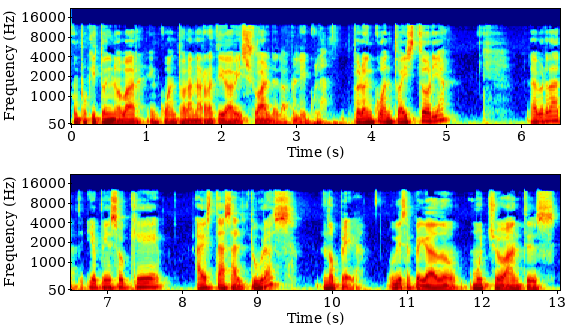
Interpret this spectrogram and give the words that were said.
un poquito innovar en cuanto a la narrativa visual de la película. Pero en cuanto a historia, la verdad, yo pienso que a estas alturas no pega. Hubiese pegado mucho antes,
